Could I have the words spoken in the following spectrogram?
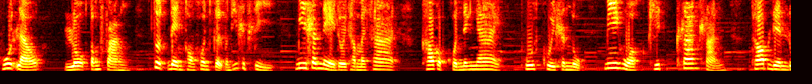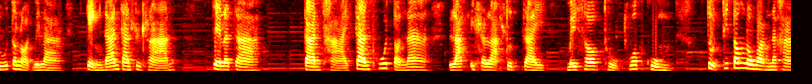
พูดแล้ว โลกต้องฟัง จุดเด่นของคนเกิดวันที่ 14 มีเสน่ห์โดยธรรมชาติ เข้ากับคนได้ง่าย พูดคุยสนุก มีหัวคิดสร้างสรรค์ ชอบเรียนรู้ตลอดเวลา เก่งด้านการสื่อสาร เจรจา การขาย การพูดต่อหน้า รักอิสระสุดใจ ไม่ชอบถูกควบคุม จุดที่ต้องระวังนะคะ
